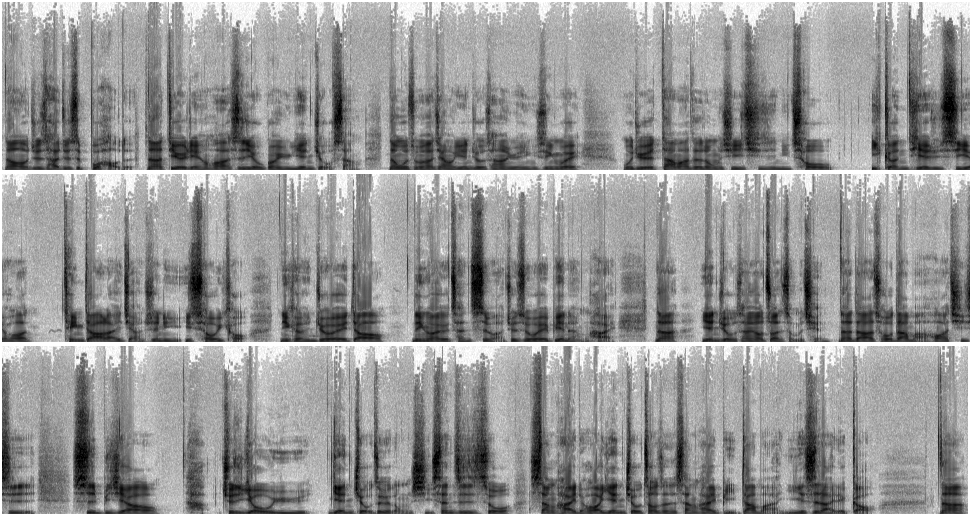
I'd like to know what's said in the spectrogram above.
然后就是它就是不好的。那第二点的话是有关于烟酒商。那为什么要讲烟酒商的原因，是因为我觉得大麻这东西其实你抽一根 THC 的话，听大家来讲，就是你一抽一口，你可能就会到。另外一个层次嘛，就是会变得很嗨。那烟酒商要赚什么钱？那大家抽大麻的话，其实是比较就是优于烟酒这个东西，甚至说伤害的话，烟酒造成的伤害比大麻也是来的高。那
